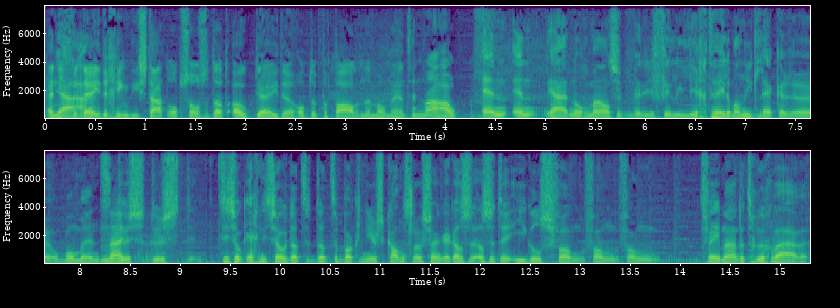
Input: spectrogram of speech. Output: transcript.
En die Ja. verdediging die staat op zoals ze dat ook deden op de bepalende momenten. Nou, En, en ja, nogmaals, Philly ligt helemaal niet lekker eh, op het moment. Nee. Dus, dus het is ook echt niet zo dat, dat de Buccaneers kansloos zijn. Kijk, als, als het de Eagles van, van, van twee maanden terug waren...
